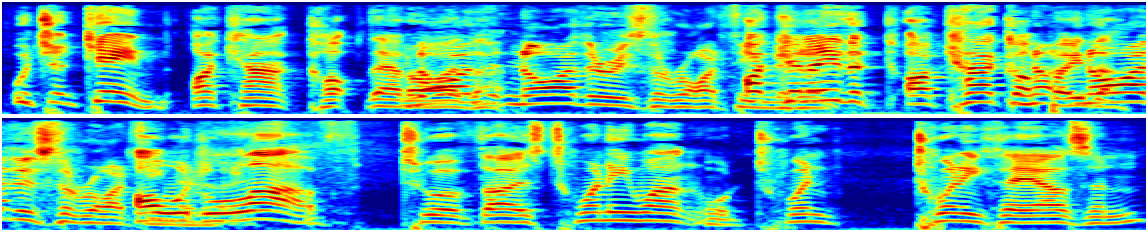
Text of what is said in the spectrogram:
which again, I can't cop that Neither, either. neither is the right thing. I can do. either I can't cop No- either. is the right thing. I would love to have those twenty one or 20 20,000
